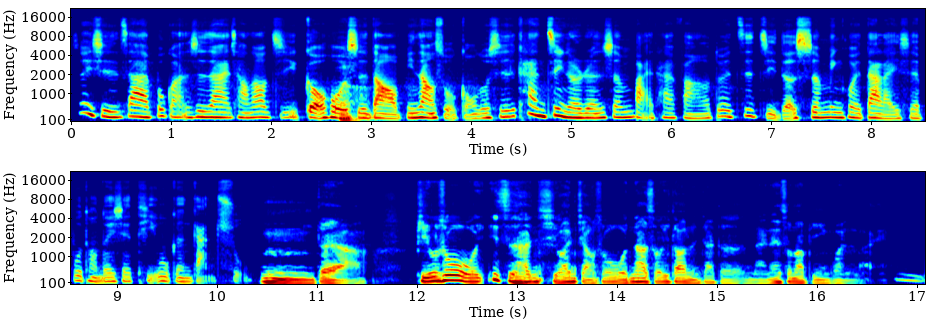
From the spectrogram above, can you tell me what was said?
所以其实，在不管是在肠道机构，或者是到殡葬所工作，其实看尽了人生百态，反而对自己的生命会带来一些不同的一些体悟跟感触。嗯，对啊。比如说，我一直很喜欢讲，说我那时候遇到人家的奶奶送到殡仪馆来，嗯，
